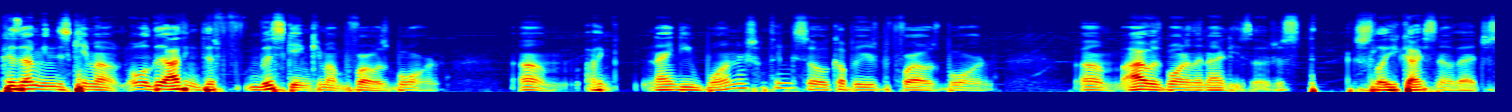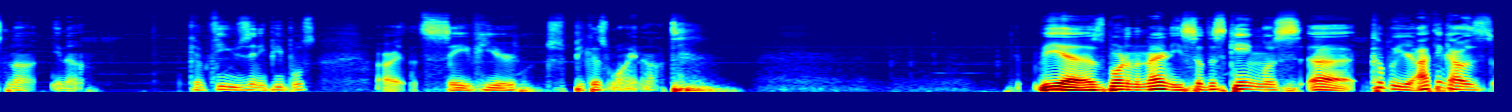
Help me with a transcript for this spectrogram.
because I mean, this came out. Well, I think this this game came out before I was born. Um, I think ninety one or something. So a couple years before I was born. Um, I was born in the nineties though. Just just let you guys know that. Just not you know, confuse any peoples. All right, let's save here. Just because why not? But yeah, I was born in the nineties. So this game was uh, a couple years. I think I was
